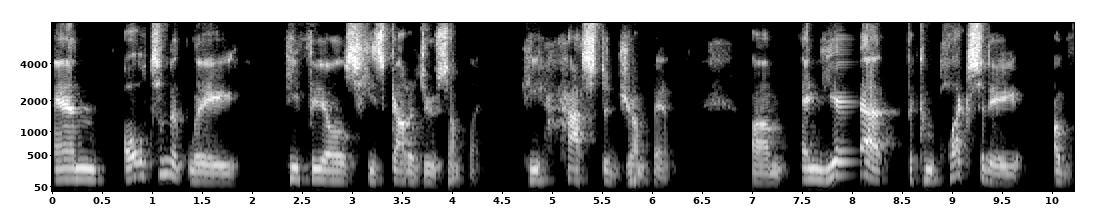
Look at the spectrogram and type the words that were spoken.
And ultimately, he feels he's got to do something. He has to jump in. Um, and yet, the complexity of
